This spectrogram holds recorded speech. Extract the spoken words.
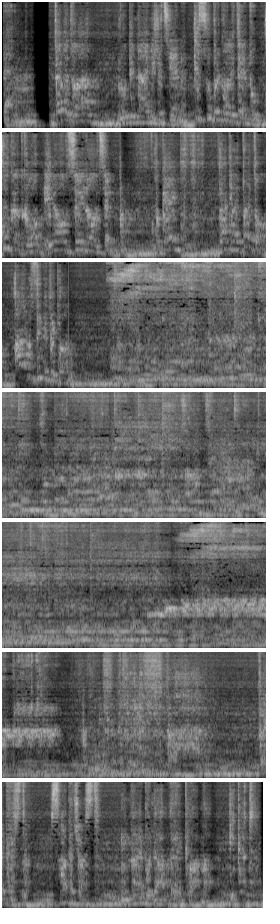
Tele2 nudi najniže cijene i super kvalitetu. Ukratko, i ovce i novce. Ok? Dakle, to je to. Ajmo snimiti reklamu. Svaka čast. Najbolja reklama ikad.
